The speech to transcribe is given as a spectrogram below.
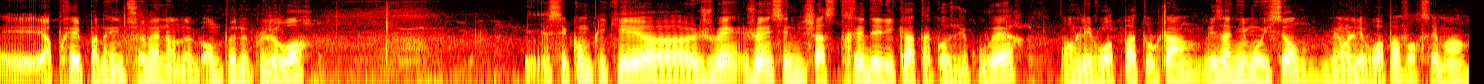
Et après, pendant une semaine, on, ne- on peut ne plus le voir. C'est compliqué. juin, juin c'est une chasse très délicate à cause du couvert. On ne les voit pas tout le temps. Les animaux y sont, mais on ne les voit pas forcément.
